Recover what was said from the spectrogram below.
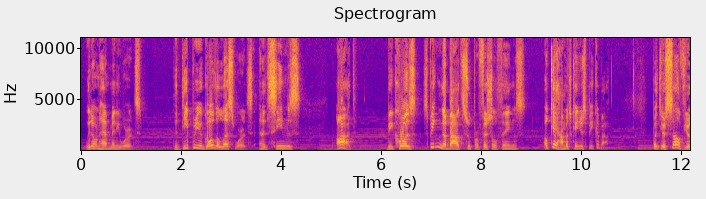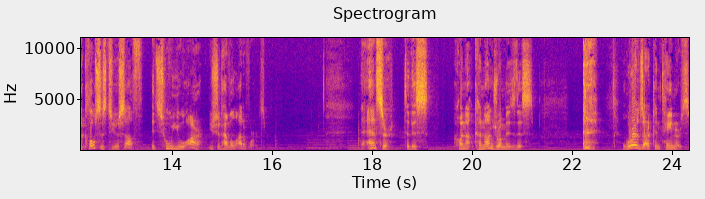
We don't have many words. The deeper you go, the less words. And it seems odd because speaking about superficial things, okay, how much can you speak about? But yourself, you're closest to yourself. It's who you are. You should have a lot of words. The answer to this conundrum is this Words are containers,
